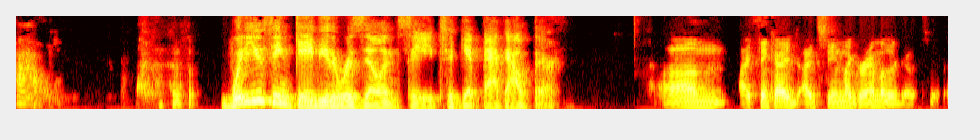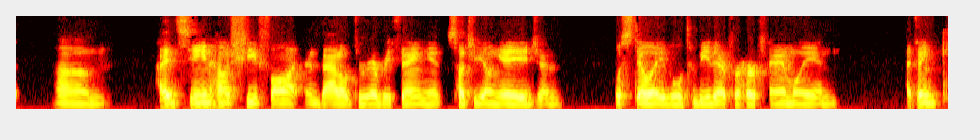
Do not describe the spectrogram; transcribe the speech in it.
Wow. what do you think gave you the resiliency to get back out there? Um, I think I'd, I'd seen my grandmother go through it. Um, I'd seen how she fought and battled through everything at such a young age and was still able to be there for her family. And I think,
